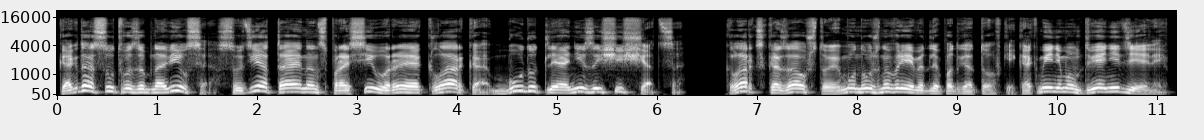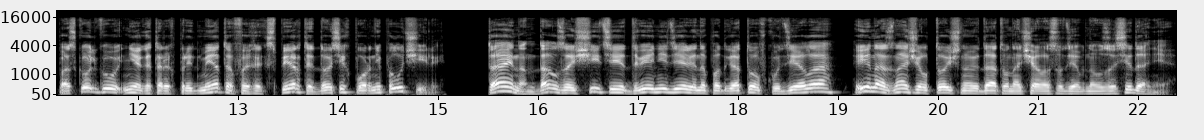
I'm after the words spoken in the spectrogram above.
Когда суд возобновился, судья Тайнан спросил Рэя Кларка, будут ли они защищаться. Кларк сказал, что ему нужно время для подготовки, как минимум две недели, поскольку некоторых предметов их эксперты до сих пор не получили. Тайнан дал защите две недели на подготовку дела и назначил точную дату начала судебного заседания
